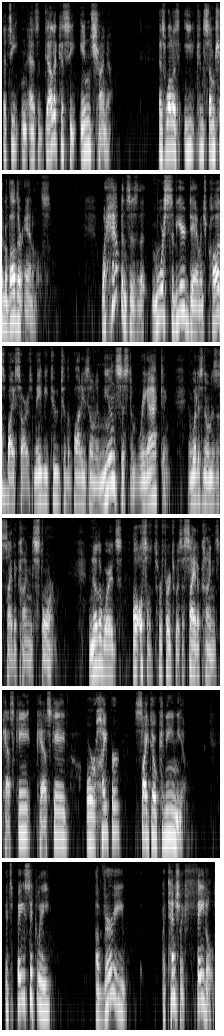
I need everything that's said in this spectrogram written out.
that's eaten as a delicacy in China, as well as eat consumption of other animals. What happens is that more severe damage caused by SARS may be due to the body's own immune system reacting in what is known as a cytokine storm. In other words, also it's referred to as a cytokine cascade, cascade or hypercytokinemia. It's basically a very potentially fatal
